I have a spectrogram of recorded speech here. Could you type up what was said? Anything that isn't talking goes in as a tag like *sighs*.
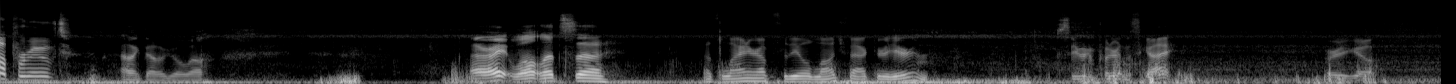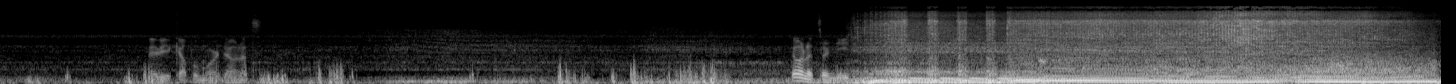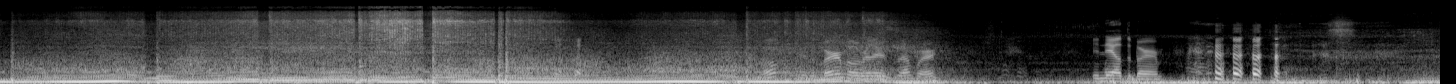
Approved. I think that'll go well. All right, well, let's uh, let's line her up for the old launch factory here and see if we can put her in the sky. There you go? Maybe a couple more donuts. Donuts are neat. Oh, there's a berm over there somewhere. You nailed the berm.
